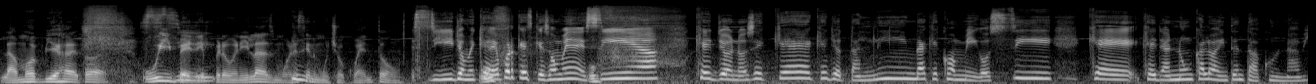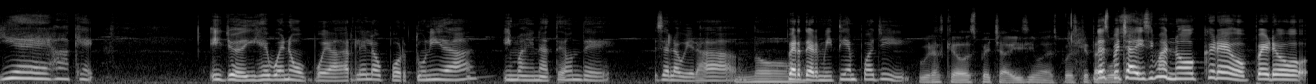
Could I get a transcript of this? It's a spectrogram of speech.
La más vieja de todas. Uy, Sí. pero vení, las mujeres tienen mucho cuento. Sí, yo me quedé Uf. porque es que eso me decía, que yo no sé qué, que yo tan linda, que conmigo sí, que, que ella nunca lo ha intentado con una vieja, que... Y yo dije, bueno, voy a darle la oportunidad, imagínate donde se la hubiera dado. No. Perder mi tiempo allí. Hubieras quedado despechadísima después. ¿Qué tal vos? Despechadísima no creo, pero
